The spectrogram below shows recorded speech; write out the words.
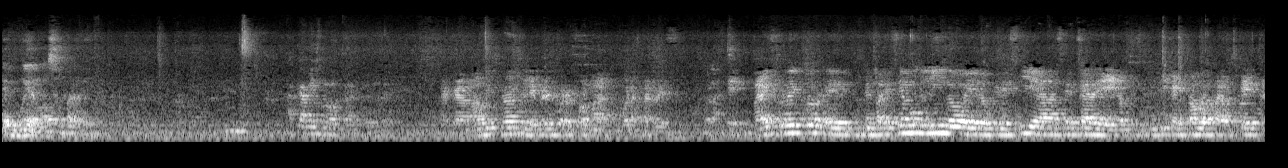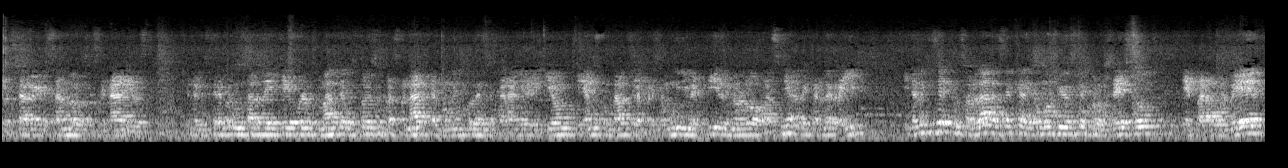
es, muy hermoso para mí. Acá mismo Acá Mauricio Ángeles, por Reforma. Buenas tardes. Eh, maestro Héctor, eh, me parecía muy lindo eh, lo que decía acerca de lo que significa esta obra para usted, lo está regresando a los escenarios. Me gustaría preguntarle qué fue lo que más le gustó de su personaje al momento de empezar a leer el guion, que ya nos contaba que le pareció muy divertido y no lo hacía dejar de reír y también quisiera que nos hablara acerca de cómo ha sido este proceso eh, para volver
